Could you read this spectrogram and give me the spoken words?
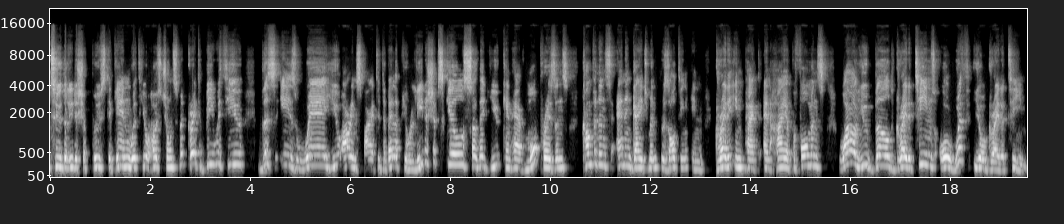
to the Leadership Boost again with your host, Sean Smith. Great to be with you. This is where you are inspired to develop your leadership skills so that you can have more presence, confidence, and engagement, resulting in greater impact and higher performance while you build greater teams or with your greater team.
